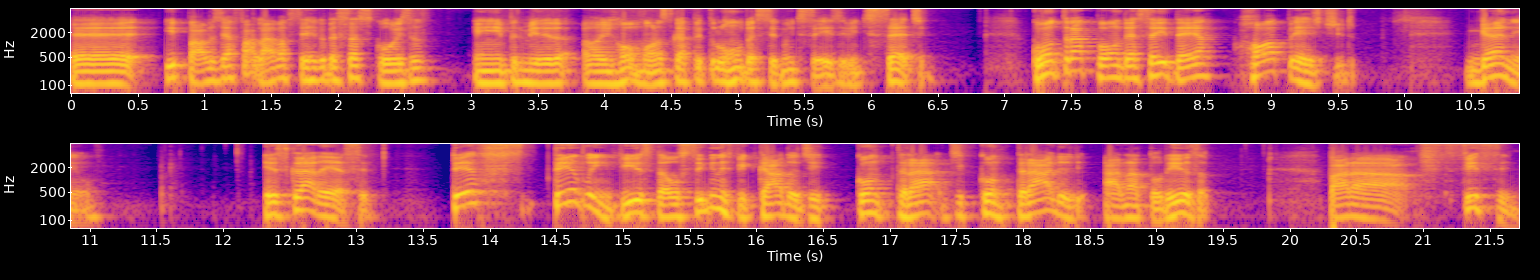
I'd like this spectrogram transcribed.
É, e Paulo já falava acerca dessas coisas em, primeira, em Romanos capítulo 1, versículo 26 e 27. Contrapondo essa ideia, Robert Ganel esclarece, tendo em vista o significado de, contra, de contrário à natureza, para Fissing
